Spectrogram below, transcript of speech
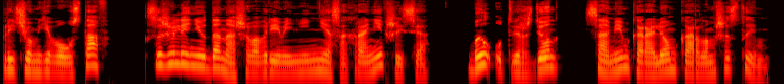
Причем его устав, к сожалению, до нашего времени не сохранившийся, был утвержден самим королем Карлом VI.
